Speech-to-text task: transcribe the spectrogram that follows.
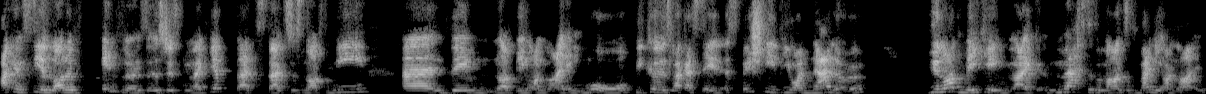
I can see a lot of influencers just being like, "Yep, that's that's just not for me." And them not being online anymore because like i said especially if you are nano you're not making like massive amounts of money online.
